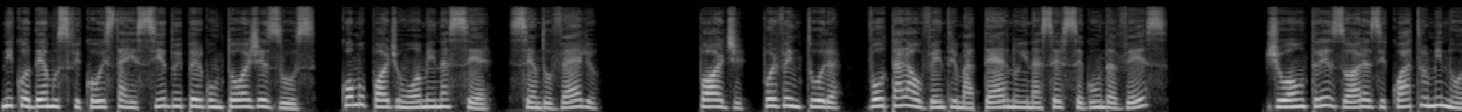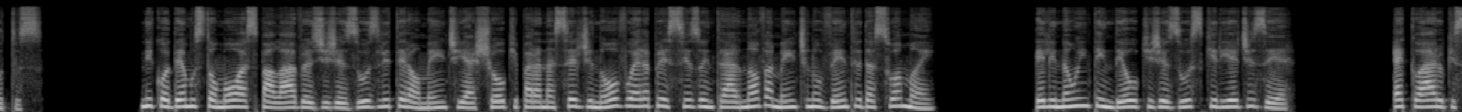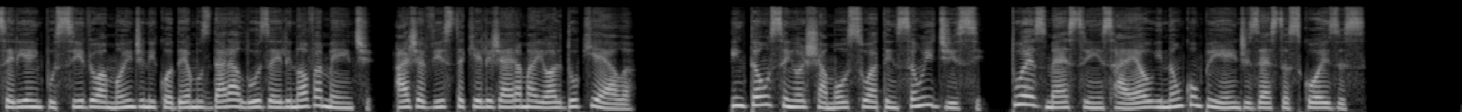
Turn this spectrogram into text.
Nicodemos ficou estarrecido e perguntou a Jesus: Como pode um homem nascer, sendo velho? Pode, porventura, voltar ao ventre materno e nascer segunda vez? João 3 horas e 4 minutos. Nicodemos tomou as palavras de Jesus literalmente e achou que para nascer de novo era preciso entrar novamente no ventre da sua mãe. Ele não entendeu o que Jesus queria dizer. É claro que seria impossível a mãe de Nicodemos dar à luz a ele novamente, haja vista que ele já era maior do que ela. Então o Senhor chamou sua atenção e disse: Tu és mestre em Israel e não compreendes estas coisas,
